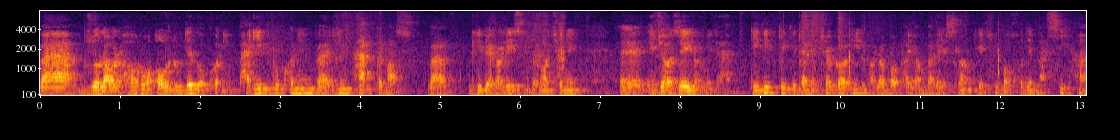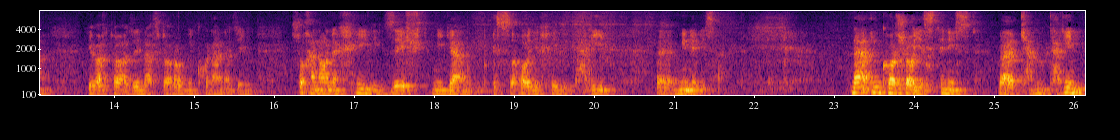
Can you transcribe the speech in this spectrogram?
و زلال ها رو آلوده بکنیم پلید بکنیم و این حق ماست و لیبرالیسم به ما چنین اجازه ای رو می‌دهد. دیدید که در اینجا گاهی حالا با پیامبر اسلام که با خود مسیح هم یه وقتا از این رفتارا می‌کنن از این سخنان خیلی زشت میگن قصه های خیلی پلید می نویسن نه این کار شایسته نیست و کمترین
